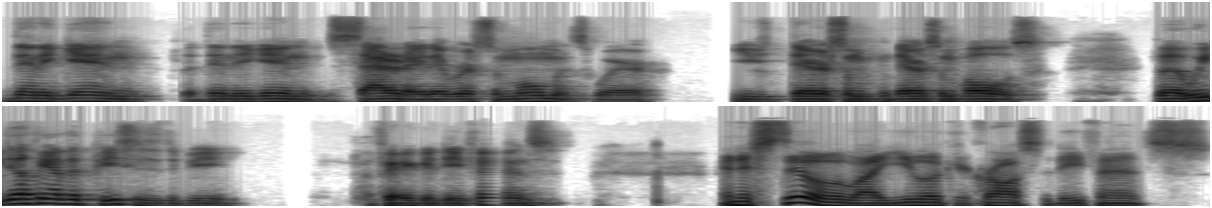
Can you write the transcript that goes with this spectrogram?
then again, but then again, Saturday there were some moments where you there are some there are some holes, but we definitely have the pieces to be a very good defense. And it's still like you look across the defense,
